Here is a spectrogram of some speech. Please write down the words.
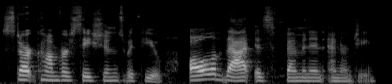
start conversations with you. All of that is feminine energy.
